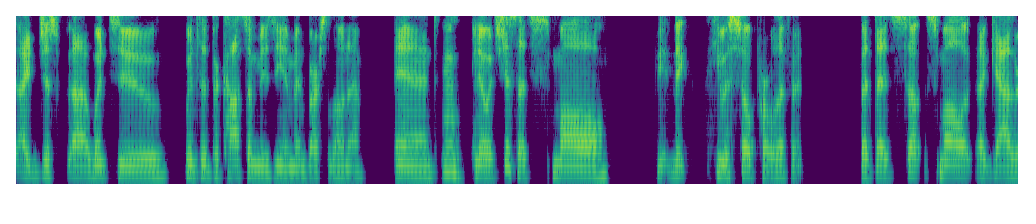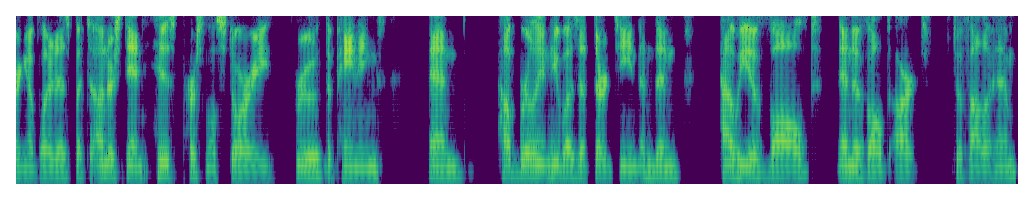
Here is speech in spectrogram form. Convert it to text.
I just uh, went to went to the Picasso Museum in Barcelona, and mm. you know it's just a small. They, he was so prolific but that's so small a gathering of what it is. But to understand his personal story through the paintings and how brilliant he was at 13, and then how he evolved and evolved art to follow him.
